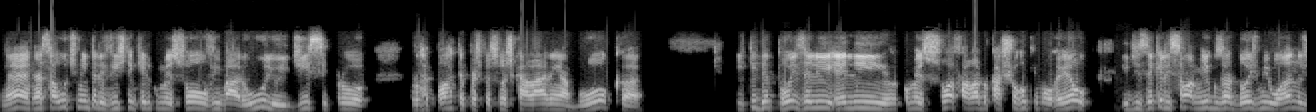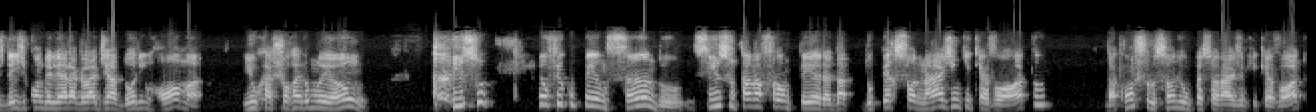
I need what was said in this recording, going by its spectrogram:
Né? Nessa última entrevista em que ele começou a ouvir barulho e disse para o repórter para as pessoas calarem a boca, e que depois ele, ele começou a falar do cachorro que morreu e dizer que eles são amigos há dois mil anos, desde quando ele era gladiador em Roma e o cachorro era um leão. Isso eu fico pensando se isso está na fronteira da, do personagem que quer voto da construção de um personagem que quer voto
